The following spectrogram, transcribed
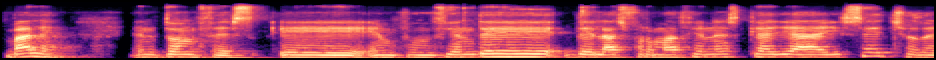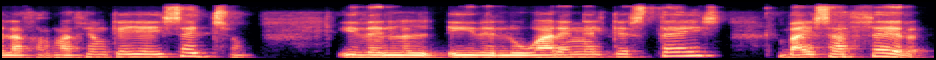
¿Vale? Entonces, eh, en función de, las formaciones que hayáis hecho, de la formación que hayáis hecho y del, y del, lugar en el que estéis, vais a hacer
